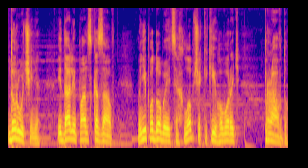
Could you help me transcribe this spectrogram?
доручення. І далі пан сказав: мені подобається хлопчик, який говорить правду.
